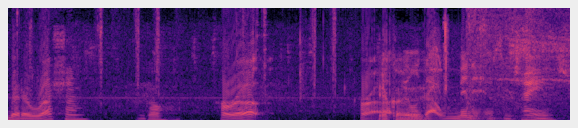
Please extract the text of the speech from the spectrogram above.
Better rush him. and Go. Hurry up. Hurry Yeah, up. You only got a minute and some change.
